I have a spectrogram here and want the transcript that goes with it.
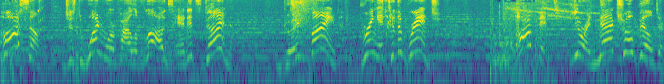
Awesome! Just one more pile of logs and it's done. Good find. Bring it to the bridge. Perfect! You're a natural builder.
